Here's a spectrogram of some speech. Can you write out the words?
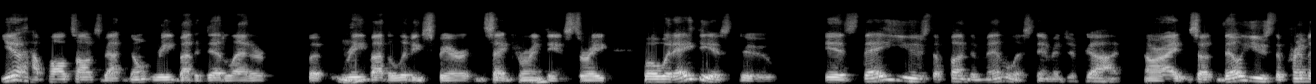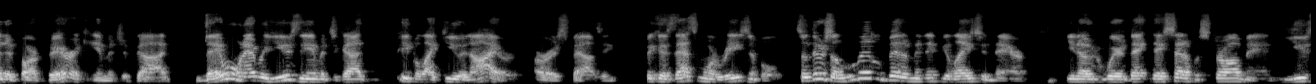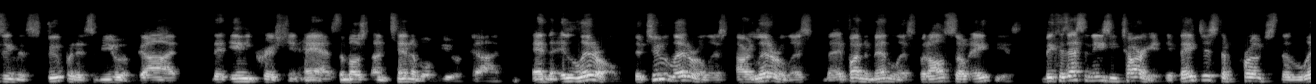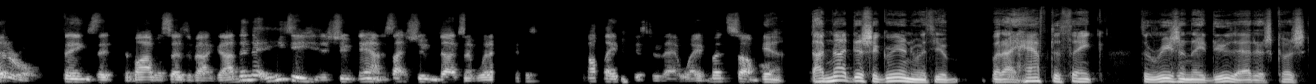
You know how Paul talks about don't read by the dead letter, but mm-hmm. read by the living spirit in Second Corinthians 3. Well, what atheists do is they use the fundamentalist image of God. All right. So they'll use the primitive barbaric image of God. They won't ever use the image of God people like you and I are, are espousing because that's more reasonable. So there's a little bit of manipulation there you know, where they, they set up a straw man using the stupidest view of God that any Christian has, the most untenable view of God. And literal, the two literalists are literalists, fundamentalists, but also atheists, because that's an easy target. If they just approach the literal things that the Bible says about God, then he's easy to shoot down. It's like shooting ducks and whatever it is. All atheists are that way, but some. Yeah. I'm not disagreeing with you, but I have to think the reason they do that is because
